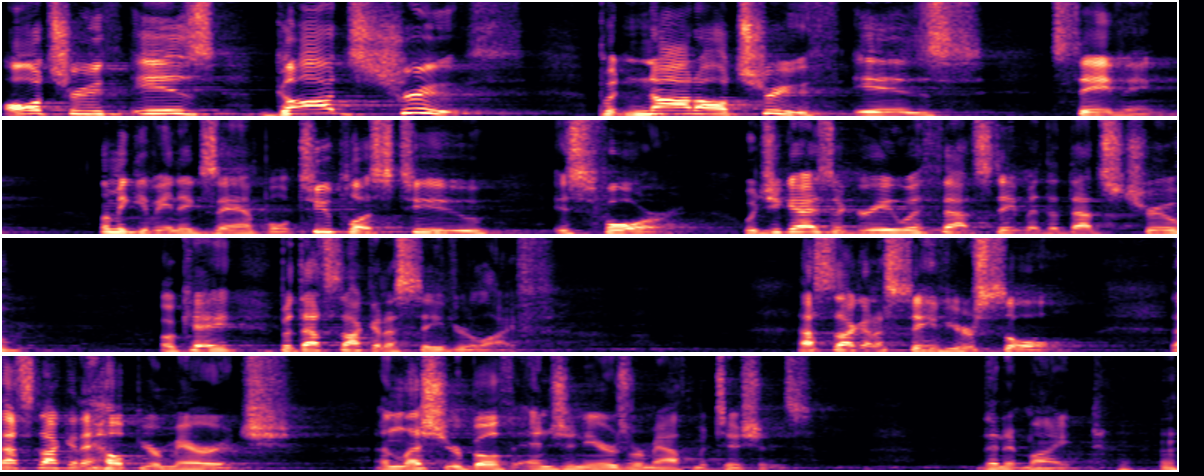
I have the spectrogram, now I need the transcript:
All truth is God's truth, but not all truth is saving. Let me give you an example. Two plus two is four. Would you guys agree with that statement that that's true? Okay, but that's not gonna save your life. That's not gonna save your soul. That's not gonna help your marriage unless you're both engineers or mathematicians then it might.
